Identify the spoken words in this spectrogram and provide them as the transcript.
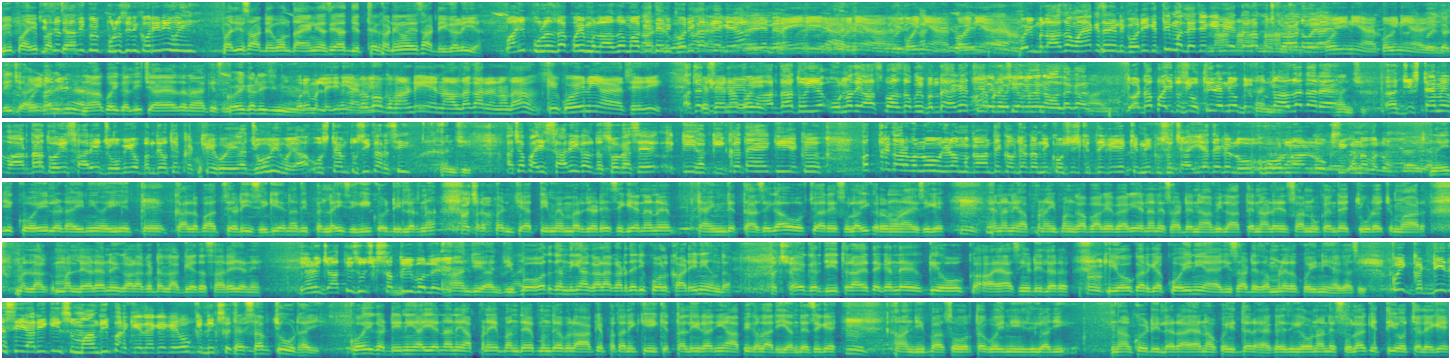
ਵੀ ਭਾਈ ਪਰਚਾ ਕੋਈ ਪੁਲਿਸ ਇਨਕੁਆਰੀ ਨਹੀਂ ਹੋਈ? ਭਾਜੀ ਸਾਡੇ ਕੋਲ ਤਾਂ ਆਏ ਨਹੀਂ ਅਸੀਂ ਅੱਜ ਜਿੱਥੇ ਖੜੇ ਹੋਏ ਸਾਡੀ ਗਲੀ ਆ। ਭਾਜੀ ਪੁਲਿਸ ਦਾ ਕੋਈ ਮੁਲਾਜ਼ਮ ਆ ਕੇ ਤੇ ਇਨਕੁਆਰੀ ਕਰਕੇ ਗਿਆ? ਨਹੀਂ ਜੀ ਕੋਈ ਨਹੀਂ ਆਇਆ ਕੋਈ ਨਹੀਂ ਆਇਆ ਕੋਈ ਨਹੀਂ ਆਇਆ। ਕੋਈ ਮੁਲਾਜ਼ਮ ਆਇਆ ਕਿਸੇ ਨੇ ਇਨਕੁਆਰੀ ਕੀਤੀ ਮਹੱਲੇ 'ਚ ਕਿ ਵੀ ਇਦਾਂ ਦਾ ਕੁਝ ਕਾਂਡ ਹੋਇਆ ਹੈ? ਕੋਈ ਨਹੀਂ ਆਇਆ ਕੋਈ ਨਹੀਂ ਆਇਆ ਕੋਈ ਗਲੀ ਚ ਆਇਆ। ਨਾ ਕੋਈ ਗਲੀ ਚ ਆਇਆ ਤਾਂ ਨਾ ਕਿਸੇ ਕੋਈ ਗਲੀ ਚ ਨਹੀਂ ਪੂਰੇ ਮਹੱਲੇ 'ਚ ਨਹੀਂ ਆਇਆ ਮੇਰੇ ਕੋਲ ਗਵਾਂਢੀ ਹੈ ਨਾਲ ਦਾ ਘਰ ਇਹਨਾਂ ਦਾ ਕਿ ਕੋਈ ਨਹੀਂ ਆਇਆ ਇੱਥੇ ਜੀ। ਅੱਛਾ ਕਿਸੇ ਨਾਲ ਕੋਈ ਵਾਰਦਾਤ ਹੋਈ ਹੈ ਉਹਨਾਂ ਦੇ ਆਸ-ਪਾਸ ਦਾ ਕੋਈ ਬੰਦਾ ਹੈਗਾ ਇੱਥੇ ਆਪਣੇ ਉਹਨਾਂ ਦੇ ਨਾਲ ਦਾ ਘਰ। ਤੁਹਾਡਾ ਭਾਈ ਤੁਸੀਂ ਉੱਥੇ ਹੀ ਰਹਿੰਦੇ ਹੋ ਬਿਲਕੁਲ ਹਾਂਜੀ। ਨਾਲ ਦਾ ਘਰ ਹੈ। ਹਾਂਜੀ। ਅ, ਜਿਸ ਟਾਈਮ ਇਹ ਵਾਰਦਾਤ ਹੋਈ ਸਾਰੀ ਜੋ ਵੀ ਉਹ ਬੰਦੇ ਉੱਥੇ ਇਕੱਠੇ ਹੋਏ ਆ ਜੋ ਵੀ ਹੋਇਆ ਉਸ ਟਾਈਮ ਤੁਸੀਂ ਘਰ ਸੀ? ਹਾਂਜੀ। ਅੱਛਾ ਭਾਈ ਸਾਰੀ ਗੱਲ ਦੱਸੋ ਵੈਸੇ ਕੀ ਹਕੀਕਤ ਹੈ ਕਿ ਇੱਕ ਪੱਤਰਕਾਰ ਵੱਲੋਂ ਜਿਹੜਾ ਮਕਾਨ ਤੇ ਕਬਜ਼ਾ ਕਰਨ ਦੀ ਕੋਸ਼ਿਸ਼ ਕੀਤੀ ਗਈ ਹੈ? ਕਿੰਨੀ ਕੁ ਸੱਚਾਈ ਹੈ ਤੇ ਜਿਹੜੇ ਲੋਕ ਹੋਰ ਨਾਲ ਲੋਕ ਸੀ ਉਹਨਾਂ ਵੱਲੋਂ? ਨਹੀਂ ਜੀ ਕੋਈ ਲੜਾਈ ਨਹੀਂ ਹੋਈ। ਇੱਥੇ ਗੱਲਬਾਤ ਜਿਹੜੀ ਸੀਗੀ ਇਹਨਾਂ ਦੀ ਪਹਿਲਾਂ ਹੀ ਸੀਗੀ ਕੋਈ ਡੀਲਰ ਨਾਲ। ਪਰ ਪੰਚਾਇਤੀ ਮੈਂਬਰ ਜਿਹੜੇ ਸੀਗੇ ਇਹਨਾਂ ਨੇ ਟਾਈਮ ਦਿੱਤਾ ਸੀਗਾ। ਉਹ ਵਿਚਾਰੇ ਸੁਲਾਈ ਕਰਨ ਆਏ ਸੀਗੇ। ਇਹਨਾਂ ਨੇ ਆਪਣਾ ਹੀ ਪੰਗਾ ਪਾ ਕੇ ਬਹਿ ਗਏ। ਇਹਨਾਂ ਨੇ ਸਾਡੇ ਨਾਂ ਵੀ ਲਾਤੇ। ਨਾਲੇ ਸਾਨੂੰ ਕਹਿੰਦੇ ਚੂੜੇ ਚ ਮਾਰ ਮਹੱਲਾ ਮਹੱਲੇ ਵਾਲਿਆਂ ਨੂੰ ਹੀ ਗਾਲਾਂ ਕੱਢਣ ਲੱਗ ਗਏ ਤਾਂ ਸਾਰੇ ਜਣੇ। ਯਾਨੀ ਜਾਤੀ ਸੂਚਕ ਸ਼ਬਦ ਵੀ ਬੋਲੇ ਗਏ? ਹਾਂਜੀ ਹਾਂਜੀ। ਬਹੁਤ ਗੰਦੀਆਂ ਗਾਲਾਂ ਕੱਢਦੇ ਜੀ। ਕੋਲ ਖਾੜੀ ਨਹੀਂ ਹੁੰਦਾ। ਇਹ ਗੁਰਜੀਤ ਰਾਏ ਤੇ ਕਹਿੰਦੇ ਕਿ ਉਹ ਆਇਆ ਸੀ ਡੀਲਰ ਕਿ ਉਹ ਕਰ ਗਿਆ ਕੋਈ ਨਹੀਂ ਆਇਆ ਜੀ ਸਾਡੇ ਸਾਹਮਣੇ ਤਾਂ ਕੋਈ ਨਹੀਂ ਹੈਗਾ ਸੀ। ਕੋਈ ਗੱਡੀ ਦੱਸੀ ਜਾ ਰਹੀ ਕਿ ਸਮਾਨ ਦੀ ਭਰ ਕੇ ਲੈ ਕੇ ਗਏ ਉਹ ਕਿੰਨੀ ਕੁ ਇਹ ਸੱਚਾਈ ਸਭ ਝੂਠ ਹੈ ਜੀ। ਕੋਈ ਗੱਡੀ ਨਹੀਂ ਆਈ ਇਹਨਾਂ ਨੇ ਆਪਣੇ ਬੰਦੇ ਬੰਦੇ ਬੁਲਾ ਕੇ ਪਤਾ ਨਹੀਂ ਕੀ ਕੀਤਾ ਲੀਰਾ ਜੀ ਆਪ ਹੀ ਖਿਲਾਰੀ ਜਾਂਦੇ ਸੀਗੇ। ਹਾਂਜੀ ਬਸ ਹੋਰ ਤਾਂ ਕੋਈ ਨਹੀਂ ਸੀਗਾ ਜੀ। ਨਾ ਕੋਈ ਡੀਲਰ ਆਇਆ ਨਾ ਕੋਈ ਇੱਧਰ ਹੈਗੇ ਸੀਗੇ। ਉਹਨਾਂ ਨੇ ਸੁਲ੍ਹਾ ਕੀਤੀ ਉਹ ਚਲੇ ਗਏ।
